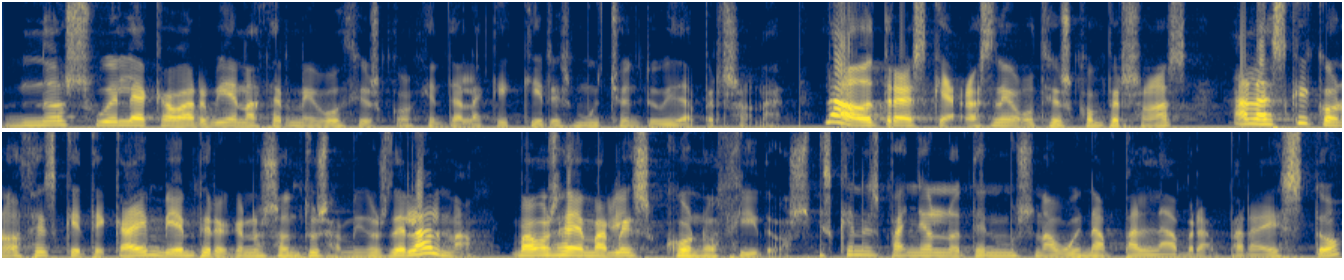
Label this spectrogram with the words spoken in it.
no suele acabar bien hacer negocios con gente a la que quieres mucho en tu vida personal. La otra es que hagas negocios con personas a las que conoces que te caen bien pero que no son tus amigos del alma. Vamos a llamarles conocidos. Es que en español no tenemos una buena palabra para esto,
